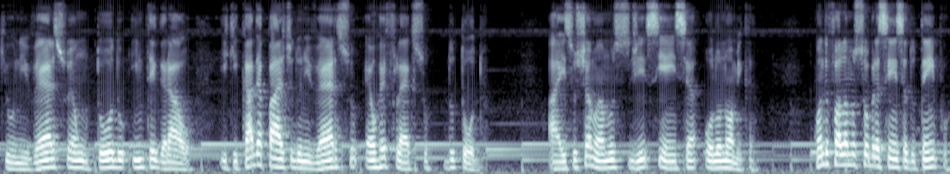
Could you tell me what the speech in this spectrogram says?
que o universo é um todo integral e que cada parte do universo é o reflexo do todo. A isso chamamos de ciência holonômica. Quando falamos sobre a ciência do tempo,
